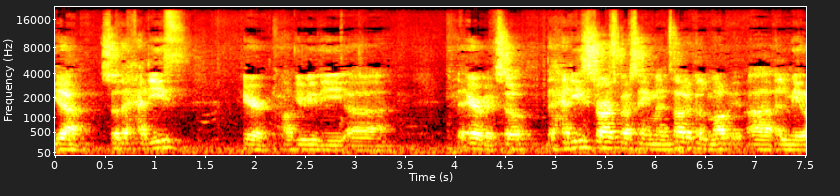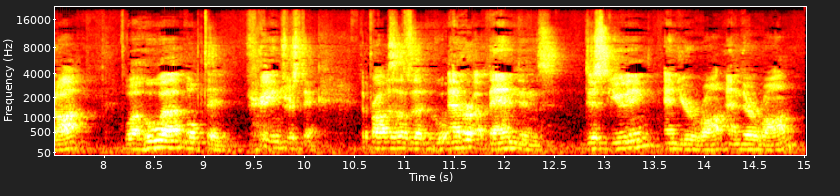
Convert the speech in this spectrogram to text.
Yeah, so the hadith here, I'll give you the uh, the Arabic. So the hadith starts by saying, "Man tarak al-mira wa huwa mubtil." Very interesting. The Prophet says that whoever abandons disputing and you're wrong and they're wrong,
